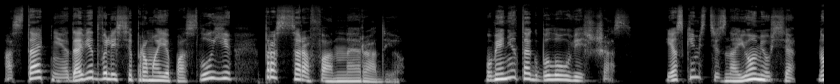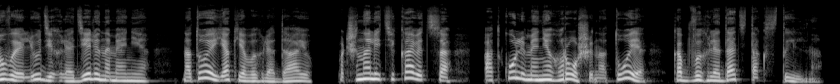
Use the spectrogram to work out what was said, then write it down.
Астатнія даведваліся пра мае паслугі праз сарафаннае радыё. У мяне так было ўвесь час. Я з кімсьці знаёміўся, новыя людзі глядзелі на мяне, на тое, як я выглядаю, пачыналі цікавіцца, адкуль у мяне грошы на тое, каб выглядаць так стыльна.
